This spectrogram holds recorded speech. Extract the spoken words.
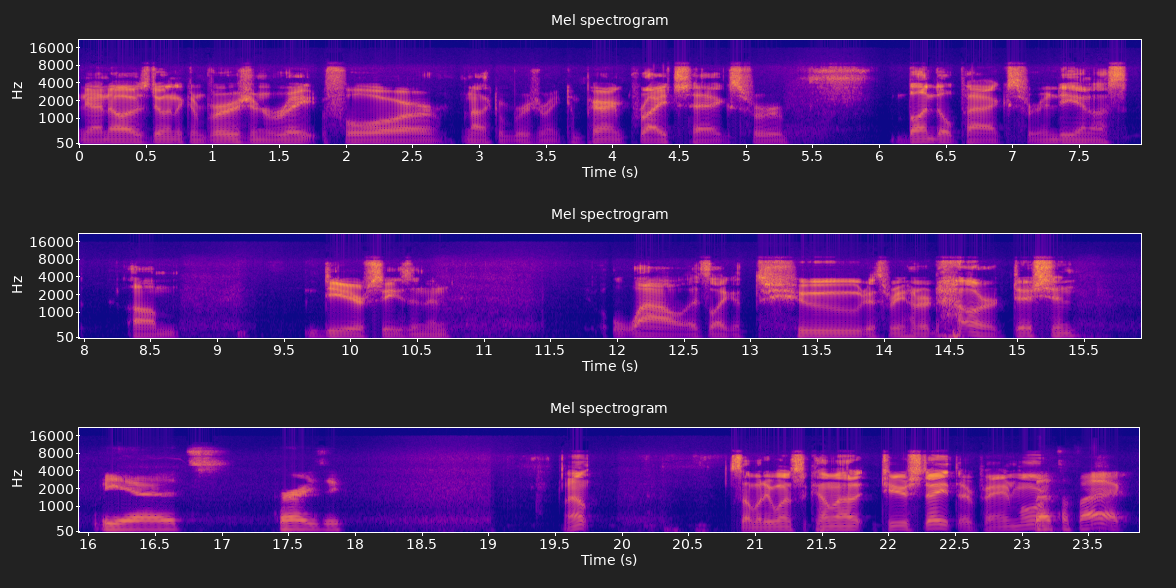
Yeah, I know I was doing the conversion rate for not the conversion rate, comparing price tags for bundle packs for Indiana's um, deer season, and wow, it's like a two to three hundred dollar addition. Yeah, it's crazy. Well, somebody wants to come out to your state, they're paying more. That's a fact.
